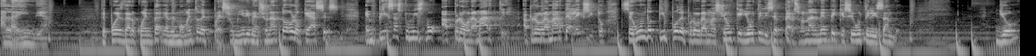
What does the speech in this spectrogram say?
a la India. Te puedes dar cuenta en el momento de presumir y mencionar todo lo que haces, empiezas tú mismo a programarte, a programarte al éxito. Segundo tipo de programación que yo utilicé personalmente y que sigo utilizando. Yo,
